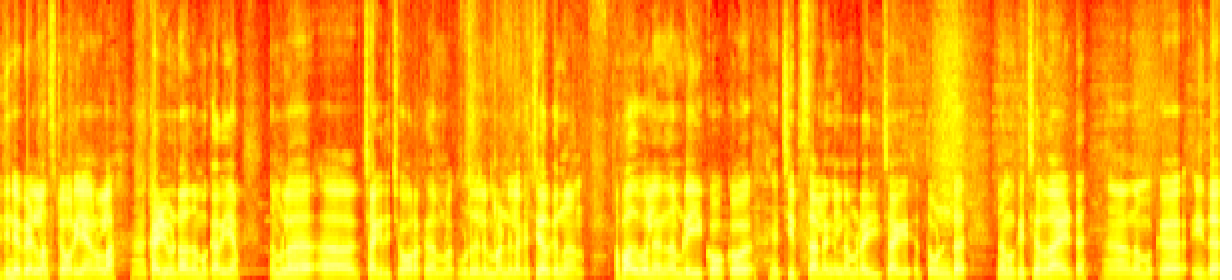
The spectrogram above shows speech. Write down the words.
ഇതിന് വെള്ളം സ്റ്റോർ ചെയ്യാനുള്ള കഴിവുണ്ട്. അത് നമുക്കറിയാം. നമ്മൾ ചകിരി ചോറൊക്കെ നമ്മൾ കൂടുതലും മണ്ണിലൊക്കെ ചേർക്കുന്നതാണ്. അപ്പോൾ അതുപോലെ തന്നെ നമ്മുടെ ഈ കോക്കോ ചിപ്സ് അല്ലെങ്കിൽ നമ്മുടെ ഈ ചകി തൊണ്ട് നമുക്ക് ചെറുതായിട്ട് നമുക്ക് ഇത്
